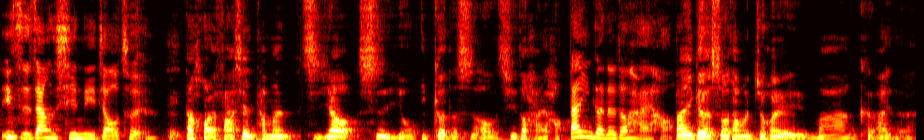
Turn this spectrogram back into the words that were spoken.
一直这样心力交瘁。对。但后来发现，他们只要是有一个的时候，其实都还好。单一个的都还好，当一个的时候，他们就会蛮可爱的，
